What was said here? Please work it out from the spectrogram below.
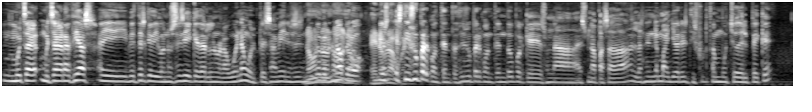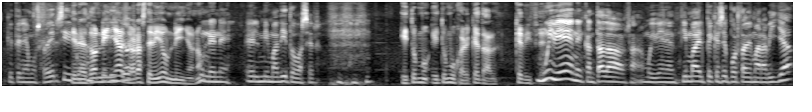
Muchas, muchas gracias. Hay veces que digo, no sé si hay que darle enhorabuena o el pésame en ese sentido. No, no, no, pero no, yo estoy súper contento, estoy súper contento porque es una, es una pasada. Las niñas mayores disfrutan mucho del peque que teníamos. A ver si. Tienes dos niñas y ahora has tenido un niño, ¿no? Un nene, el mimadito va a ser. ¿Y tu, ¿Y tu mujer qué tal? ¿Qué dice? Muy bien, encantada. O sea, muy bien. Encima el peque se porta de maravilla.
